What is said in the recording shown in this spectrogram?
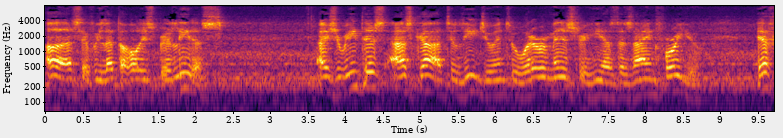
us if we let the Holy Spirit lead us. As you read this, ask God to lead you into whatever ministry He has designed for you. If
